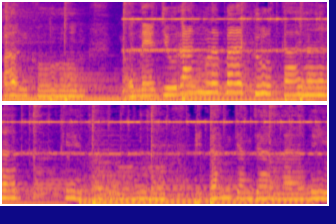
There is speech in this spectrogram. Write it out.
rangkum Menek jurang lebatukan. Gitu Dan tiang jalani.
